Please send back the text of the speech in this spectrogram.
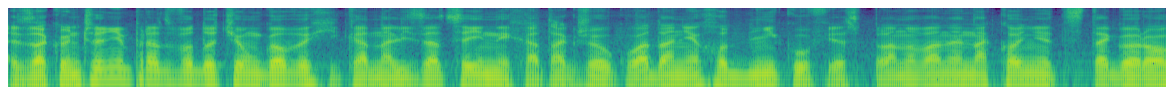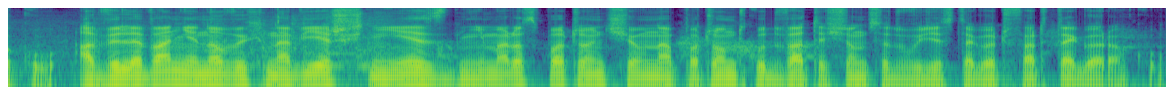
Zakończenie prac wodociągowych i kanalizacyjnych, a także układania chodników jest planowane na koniec tego roku, a wylewanie nowych nawierzchni jezdni ma rozpocząć się na początku 2024 roku.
